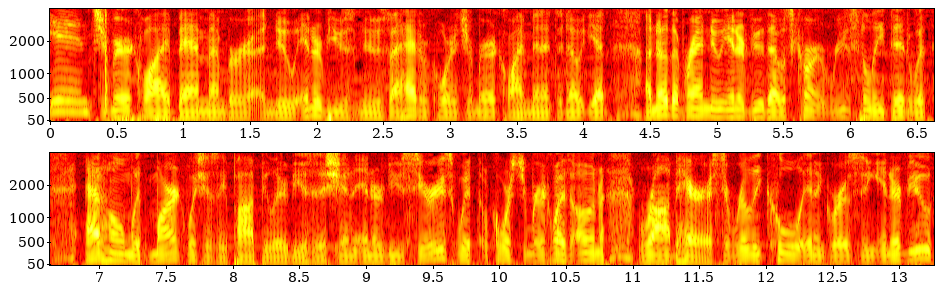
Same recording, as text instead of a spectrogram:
In Jamiroquai band member a new interviews news, I had recorded Jamiroquai Minute to note yet another brand new interview that was current recently did with At Home with Mark, which is a popular musician interview series with, of course, Jamiroquai's own Rob Harris. A really cool and engrossing interview.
